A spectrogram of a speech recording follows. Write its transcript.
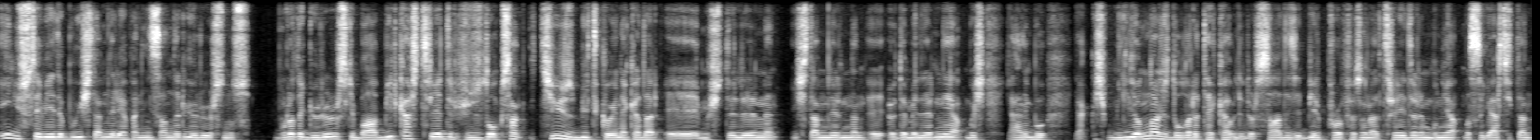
en üst seviyede bu işlemleri yapan insanları görüyorsunuz. Burada görüyoruz ki birkaç trader 190-200 Bitcoin'e kadar e, müşterilerinin işlemlerinden e, ödemelerini yapmış. Yani bu yaklaşık milyonlarca dolara tekabül ediyor. Sadece bir profesyonel trader'ın bunu yapması gerçekten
